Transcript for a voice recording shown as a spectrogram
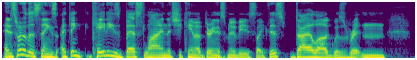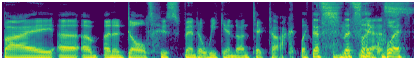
and it's one of those things. I think Katie's best line that she came up during this movie is like, "This dialogue was written by uh, a, an adult who spent a weekend on TikTok." Like that's that's like what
